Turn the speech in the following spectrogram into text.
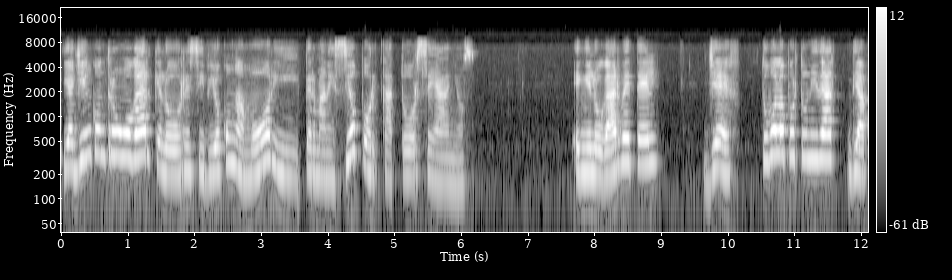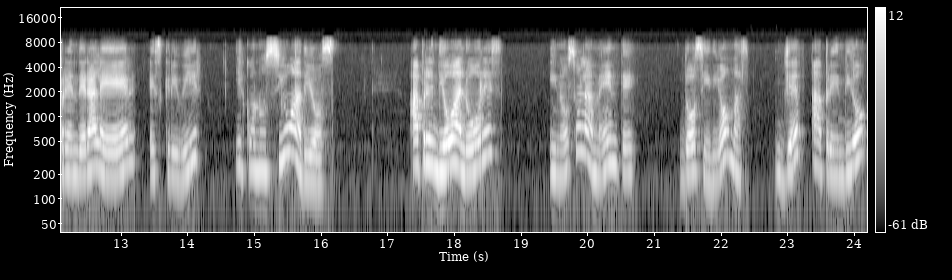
y allí encontró un hogar que lo recibió con amor y permaneció por 14 años. En el hogar Betel, Jeff tuvo la oportunidad de aprender a leer, escribir y conoció a Dios. Aprendió valores y no solamente dos idiomas. Jeff aprendió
